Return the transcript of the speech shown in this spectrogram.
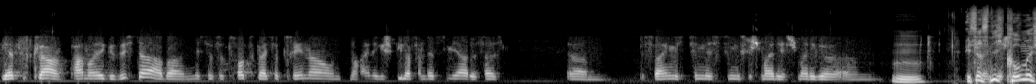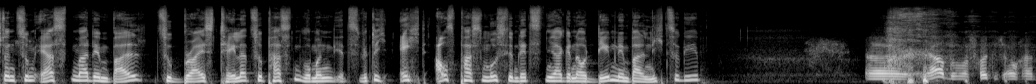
jetzt klar, ein paar neue Gesichter, aber nichtsdestotrotz gleicher Trainer und noch einige Spieler von letztem Jahr. Das heißt, ähm, es war eigentlich ziemlich, ziemlich geschmeidig, geschmeidige ähm, Hm. Ist das nicht komisch, dann zum ersten Mal den Ball zu Bryce Taylor zu passen, wo man jetzt wirklich echt aufpassen musste, im letzten Jahr genau dem den Ball nicht zu geben? Äh, ja, aber man freut sich auch, halt,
